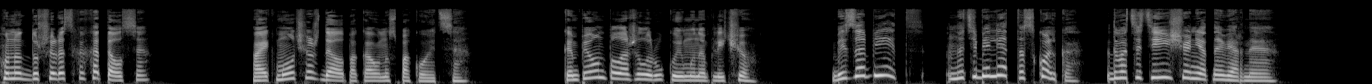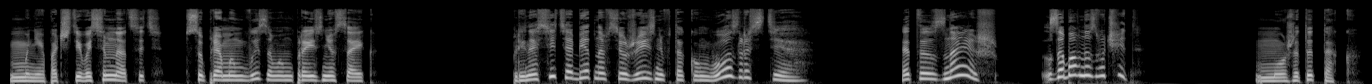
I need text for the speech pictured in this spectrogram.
он от души расхохотался. Айк молча ждал, пока он успокоится. Компион положил руку ему на плечо. «Без обид, но тебе лет-то сколько? Двадцати еще нет, наверное». «Мне почти восемнадцать», — с упрямым вызовом произнес Айк. «Приносить обед на всю жизнь в таком возрасте... Это, знаешь, Забавно звучит». «Может и так»,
